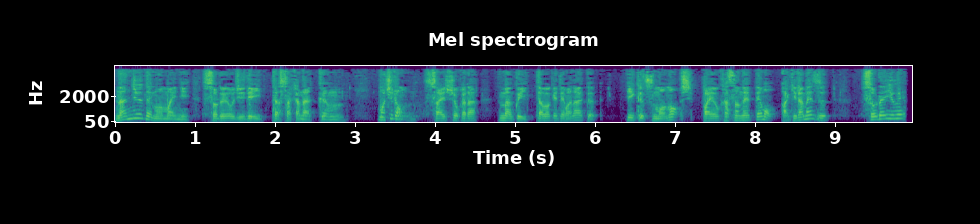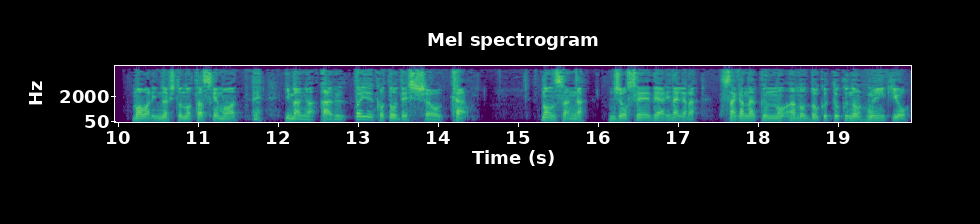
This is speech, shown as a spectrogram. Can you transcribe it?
何十年も前にそれを字で言ったさかなクン。もちろん、最初からうまくいったわけではなく、いくつもの失敗を重ねても諦めず、それゆえ、周りの人の助けもあって、今があるということでしょうか。ノンさんが女性でありながら、さかなクンのあの独特の雰囲気を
